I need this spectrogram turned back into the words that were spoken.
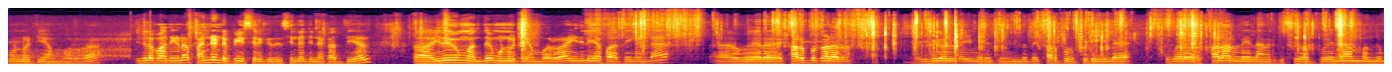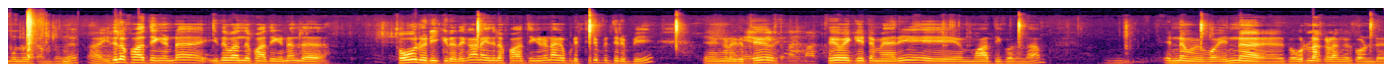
முந்நூற்றி ஐம்பது ரூபா. இதில் பார்த்தீங்கன்னா பன்னெண்டு பீஸ் இருக்குது சின்ன சின்ன ஆஹ் இதுவும் வந்து முந்நூற்றி ஐம்பது ரூபா. இதுலேயே பார்த்தீங்கன்னா வேறு கருப்பு கலர் இதுகள்லையும் இருக்குது இந்த கருப்பு பிடியில் வேறு ஒரு கலர்ல எல்லாம் இருக்குது சிவப்பு எல்லாம் வந்து முந்நூற்றம்பது இதில் பார்த்தீங்கன்னா இது வந்து பார்த்தீங்கன்னா இந்த தோல் உரிக்கிறதுக்கு ஆனால் இதில் பார்த்தீங்கன்னா நாங்கள் இப்படி திருப்பி திருப்பி எங்களுக்கு தேவை தேவைக்கேற்ற மாதிரி மாற்றி கொள்ளலாம். என்ன என்ன இப்போ உருளைக்கிழங்கு கொண்டு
